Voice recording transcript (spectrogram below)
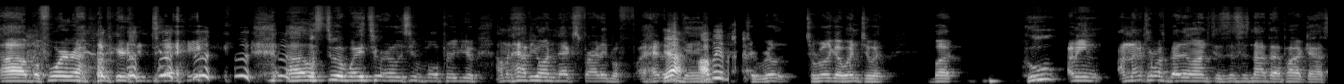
Uh, before we wrap up here today, uh, let's do a way too early Super Bowl preview. I'm gonna have you on next Friday before ahead of yeah, the game. I'll be back. to really to really go into it. But who? I mean, I'm not talking about betting lines because this is not that podcast.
